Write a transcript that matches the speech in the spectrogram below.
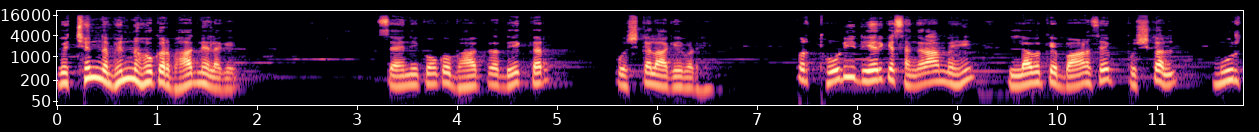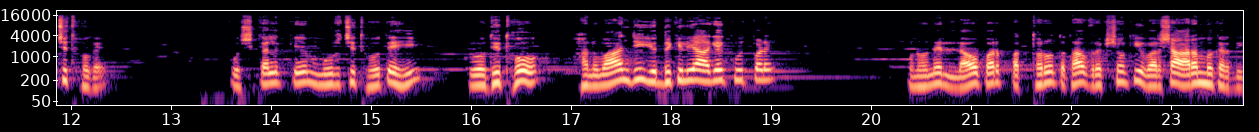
वे छिन्न भिन्न होकर भागने लगे। सैनिकों को भागता देखकर पुष्कल आगे बढ़े, पर थोड़ी देर के संग्राम में ही लव के बाण से पुष्कल मूर्छित हो गए। पुष्कल के मूर्छित होते ही क्रोधित हो हनुमान जी युद्ध के लिए आगे कूद पड़े। उन्होंने लव पर पत्थरों तथा वृक्षों की वर्षा आरंभ कर दी,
